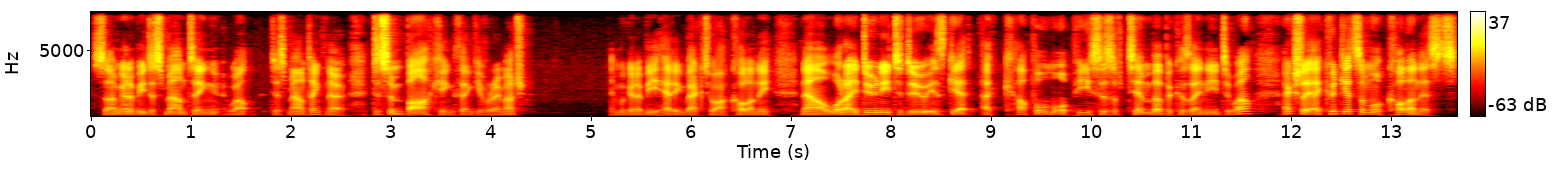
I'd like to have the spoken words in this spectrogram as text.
So I'm going to be dismounting, well, dismounting? No, disembarking, thank you very much. And we're going to be heading back to our colony. Now, what I do need to do is get a couple more pieces of timber because I need to... Well, actually, I could get some more colonists.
